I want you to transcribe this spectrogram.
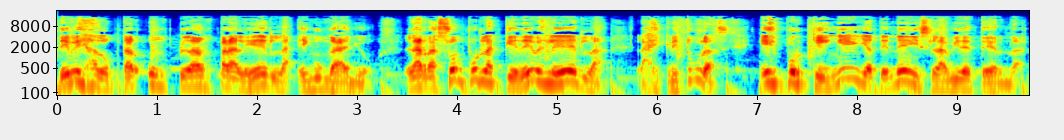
Debes adoptar un plan para leerla en un año. La razón por la que debes leerla las escrituras, es porque en ella tenéis la vida eterna,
